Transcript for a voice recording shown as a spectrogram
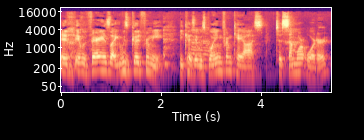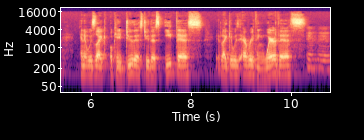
it it was very like it was good for me because it was Uh-huh. going from chaos to some more order, and it was like okay, do this, do this, eat this. Like it was everything. Wear this. Mm-hmm.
